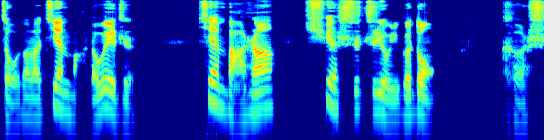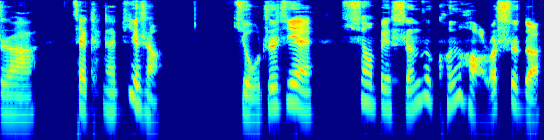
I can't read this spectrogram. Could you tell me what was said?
走到了箭靶的位置，箭靶上确实只有一个洞。可是啊，再看看地上，九支箭像被绳子捆好了似的，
